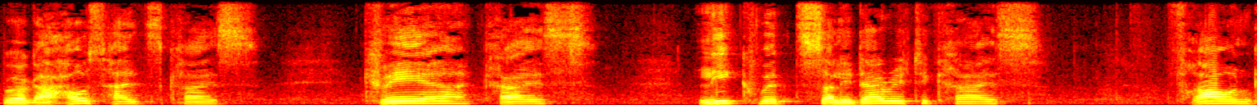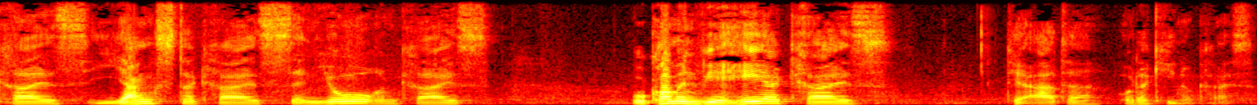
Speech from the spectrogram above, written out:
Bürgerhaushaltskreis, Querkreis, Liquid Solidarity Kreis, Frauenkreis, Youngsterkreis, Seniorenkreis, Wo kommen wir her Kreis, Theater- oder Kinokreis.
